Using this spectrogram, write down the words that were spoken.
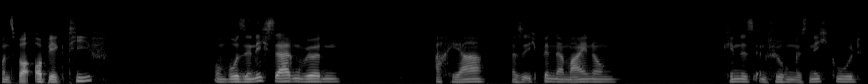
Und zwar objektiv. Und wo sie nicht sagen würden, ach ja, also ich bin der Meinung, Kindesentführung ist nicht gut,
